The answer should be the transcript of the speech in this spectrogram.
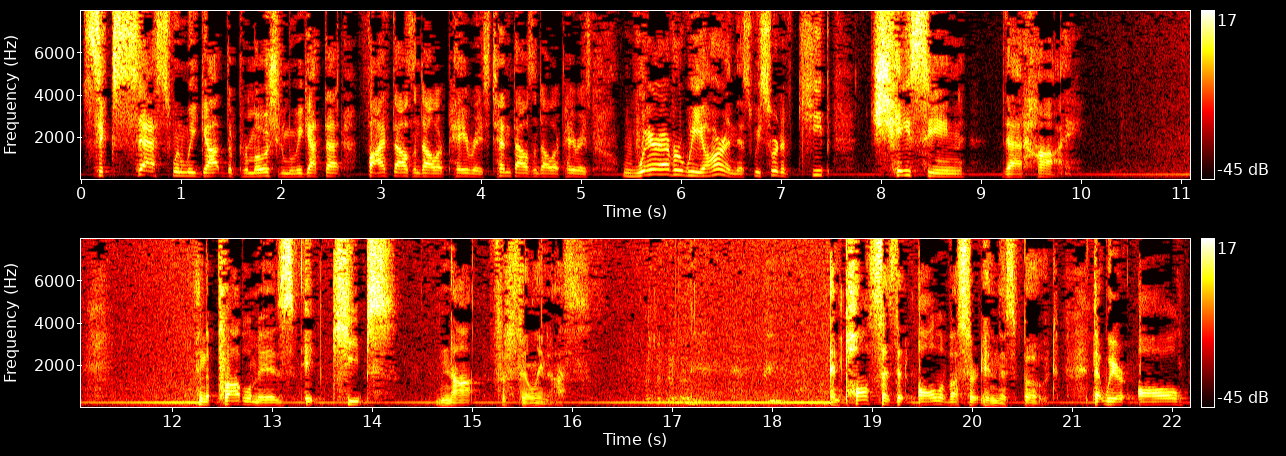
success when we got the promotion, when we got that $5,000 pay raise, $10,000 pay raise, wherever we are in this, we sort of keep chasing that high. And the problem is, it keeps not fulfilling us. And Paul says that all of us are in this boat, that we are all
